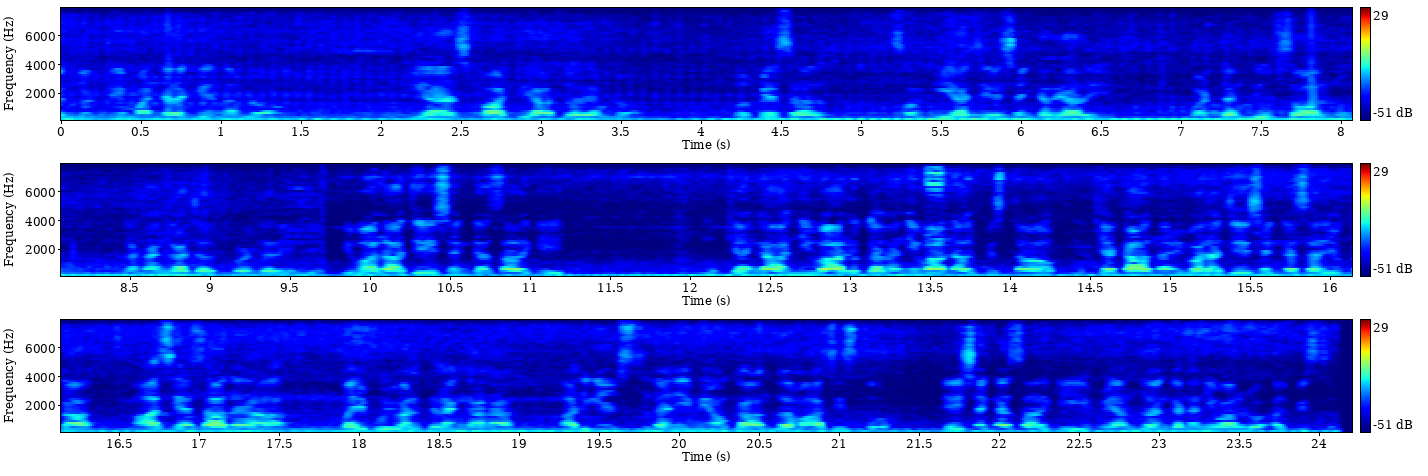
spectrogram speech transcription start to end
చందుర్తి మండల కేంద్రంలో టీఆర్ఎస్ పార్టీ ఆధ్వర్యంలో ప్రొఫెసర్ స్వర్గీయ జయశంకర్ గారి వర్ధంతి ఉత్సవాలను ఘనంగా జరుపుకోవడం జరిగింది. ఇవాళ జయశంకర్ సార్కి ముఖ్యంగా నివాళులు ఘన నివాళులు అర్పిస్తున్న ముఖ్య కారణం ఇవాళ జయశంకర్ సార్ యొక్క ఆశయ సాధన వైపు ఇవాళ తెలంగాణ అడిగిస్తుందని మేము ఒక అందరం ఆశిస్తూ జయశంకర్ సార్కి మేము అందరం ఘన నివాళులు అర్పిస్తున్నాం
